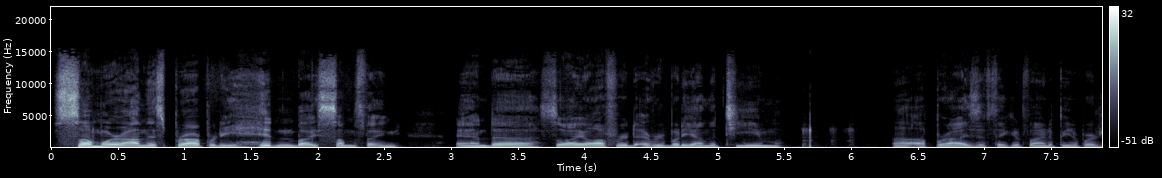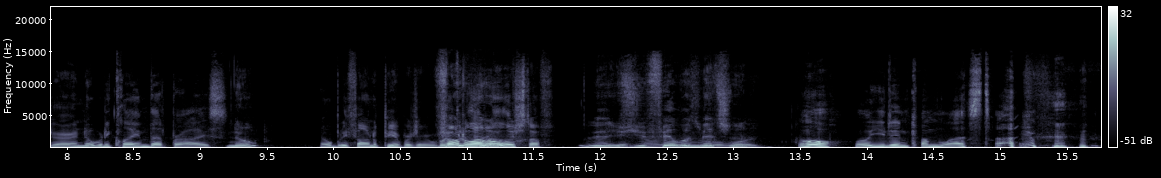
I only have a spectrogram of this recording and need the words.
somewhere on this property hidden by something. And uh, so I offered everybody on the team uh, a prize if they could find a peanut butter jar, and nobody claimed that prize. Nope. Nobody found a peanut butter jar. We But found the a lot of rope- other stuff. You failed to mention, Oh, well, you didn't come last time.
